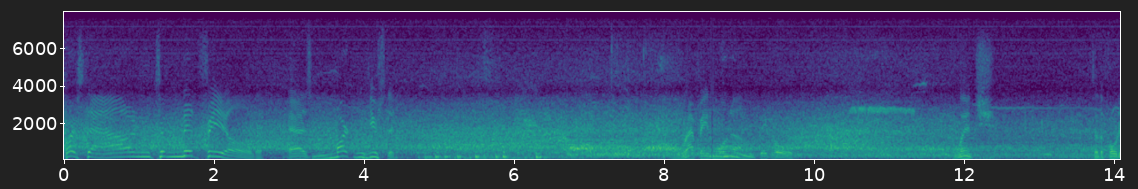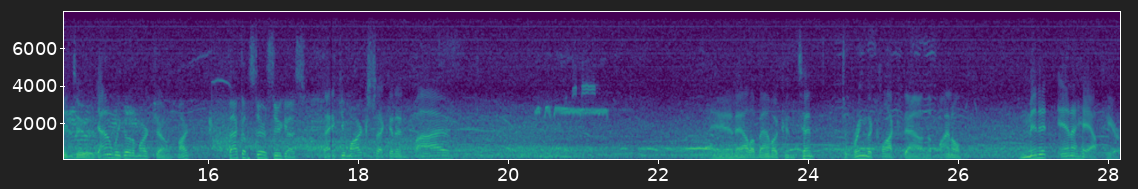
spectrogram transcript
First down to midfield as Martin Houston wrapping one up. Ooh, big hole. Lynch to the 42. Down we go to Mark Jones. Mark. Back upstairs to you guys. Thank you, Mark. Second and five. And Alabama content to bring the clock down. The final minute and a half here.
